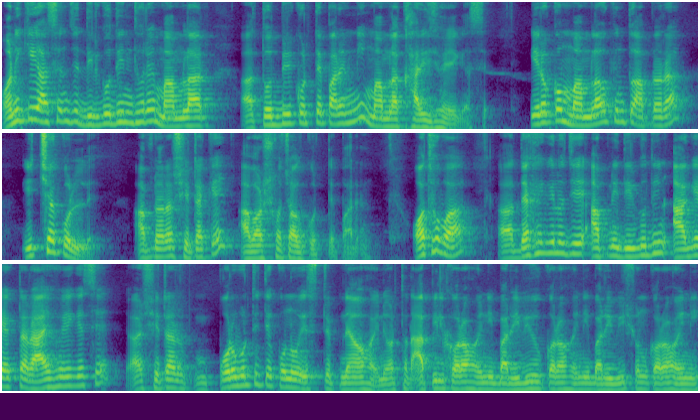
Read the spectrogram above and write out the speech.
অনেকেই আছেন যে দীর্ঘদিন ধরে মামলার তদবির করতে পারেননি, মামলা খারিজ হয়ে গেছে। এরকম মামলাও কিন্তু আপনারা ইচ্ছা করলে আপনারা সেটাকে আবার সচল করতে পারেন। অথবা দেখা গেল যে আপনি দীর্ঘদিন আগে একটা রায় হয়ে গেছে সেটার পরবর্তীতে কোনো স্টেপ নেওয়া হয়নি, অর্থাৎ আপিল করা হয়নি বা রিভিউ করা হয়নি বা রিভিশন করা হয়নি।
